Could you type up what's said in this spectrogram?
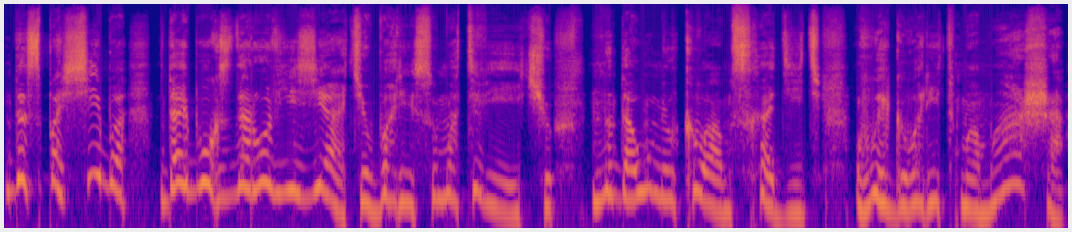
Да спасибо, дай бог здоровья зятю Борису Матвеевичу. Надоумил к вам сходить. Вы, говорит мамаша,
